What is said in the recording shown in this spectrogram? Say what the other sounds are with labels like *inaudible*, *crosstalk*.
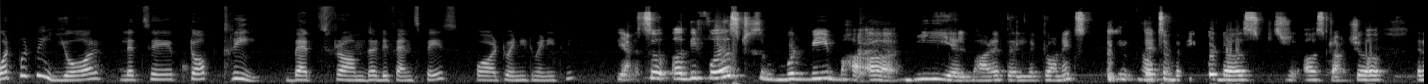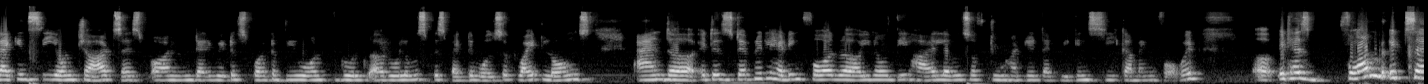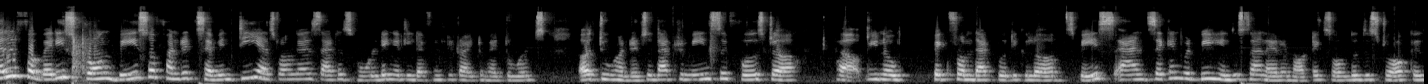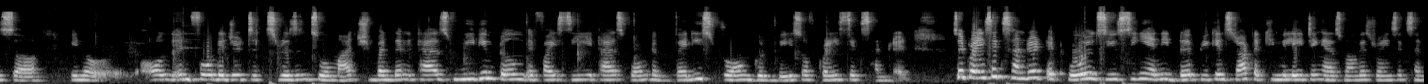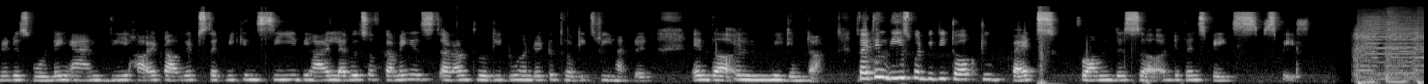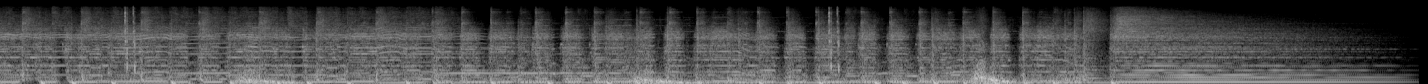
what would be your, let's say, top three bets from the defense space for 2023? Yeah, so uh, the first would be uh, BEL, Bharat Electronics. *coughs* That's okay. a very good uh, st- uh, structure that I can see on charts as on derivatives point of view, on roll, uh, rollovers perspective, also quite longs, and uh, it is definitely heading for uh, you know the higher levels of 200 that we can see coming forward uh, it has formed itself a very strong base of 170 as long as that is holding it will definitely try to head towards uh, 200 so that remains the first uh, uh, you know pick from that particular space. And second would be hindustan aeronautics. Although the stock is uh, you know all in four digits it's risen so much but then it has medium term if i see it has formed a very strong good base of 2600 so 2600 it holds. You see any dip, you can start accumulating as long as 2600 is holding, and the higher targets that we can see, the higher levels of coming is around 3200 to 3300 in the in medium term. So I think these would be the top two bets from this uh, defense space space.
